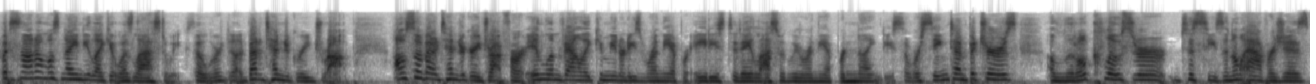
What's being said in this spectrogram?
but it's not almost 90 like it was last week. So we're about a 10 degree drop. Also, about a 10 degree drop for our inland valley communities. We're in the upper 80s today. Last week we were in the upper 90s. So we're seeing temperatures a little closer to seasonal averages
